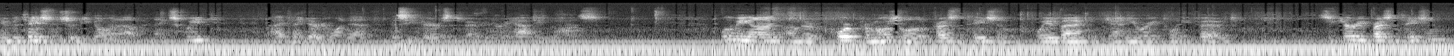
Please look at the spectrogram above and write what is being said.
Invitations should be going out next week. I think everyone at the Seafarers is very, very happy with us. Moving on, under port promotional presentation way back in January 25th, security presentation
